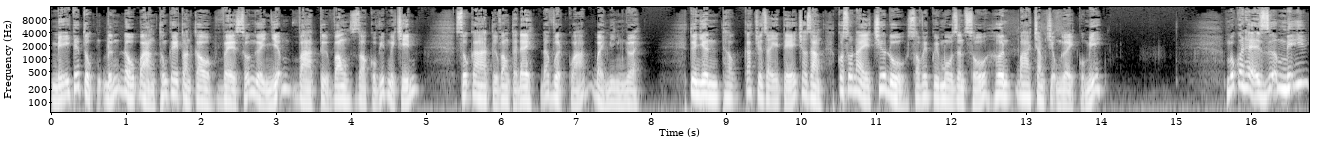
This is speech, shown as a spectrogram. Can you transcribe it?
Mỹ tiếp tục đứng đầu bảng thống kê toàn cầu về số người nhiễm và tử vong do COVID-19. Số ca tử vong tại đây đã vượt quá 70.000 người. Tuy nhiên, theo các chuyên gia y tế cho rằng con số này chưa đủ so với quy mô dân số hơn 300 triệu người của Mỹ. Mối quan hệ giữa Mỹ,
